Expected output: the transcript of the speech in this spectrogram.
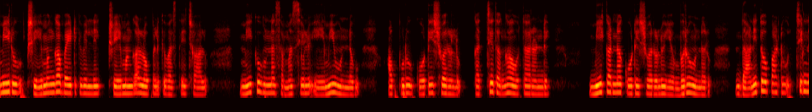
మీరు క్షేమంగా బయటికి వెళ్ళి క్షేమంగా లోపలికి వస్తే చాలు. మీకు ఉన్న సమస్యలు ఏమీ ఉండవు. అప్పుడు కోటీశ్వరులు ఖచ్చితంగా అవుతారండి. మీకన్నా కోటీశ్వరులు ఎవ్వరూ ఉండరు. దానితో పాటు చిన్న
